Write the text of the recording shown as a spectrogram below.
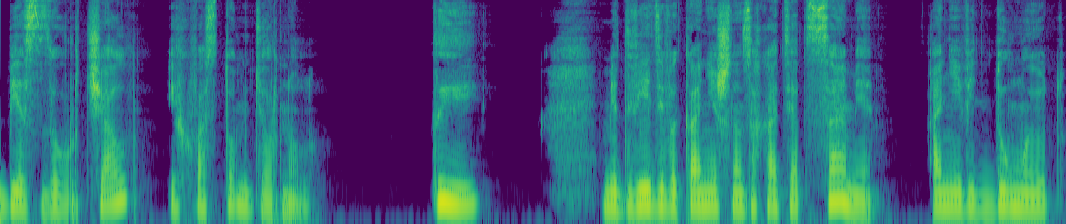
Бес заурчал и хвостом дернул. Ты. Медведевы, конечно, захотят сами. Они ведь думают,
